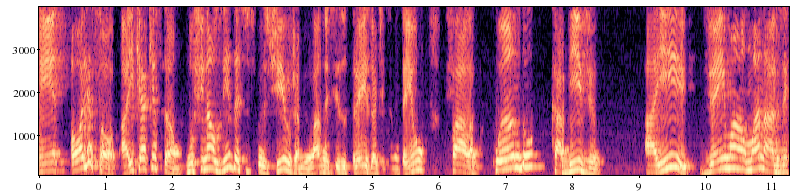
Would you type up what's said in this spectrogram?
é, olha só, aí que é a questão. No finalzinho desse dispositivo, Jamil, lá no inciso 3 do artigo 51, fala quando cabível. Aí vem uma, uma análise.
